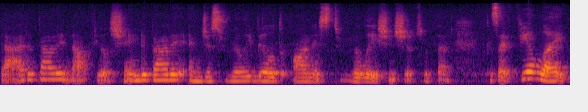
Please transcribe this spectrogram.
bad about it, not feel ashamed about it, and just really build honest relationships with them. Because I feel like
